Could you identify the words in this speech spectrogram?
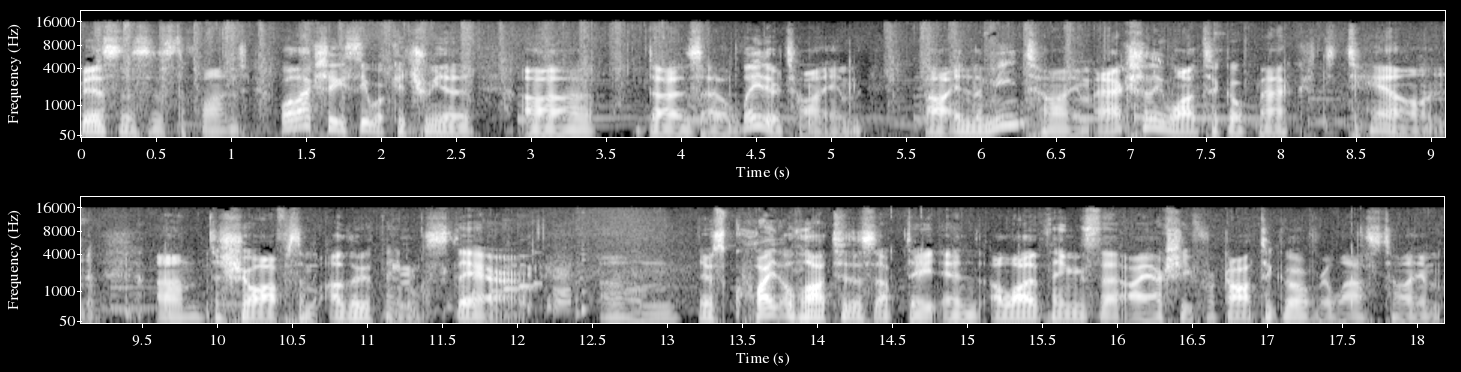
businesses to fund. We'll actually see what Katrina uh, does at a later time. Uh, in the meantime, I actually want to go back to town um, to show off some other things there. Um, there's quite a lot to this update, and a lot of things that I actually forgot to go over last time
